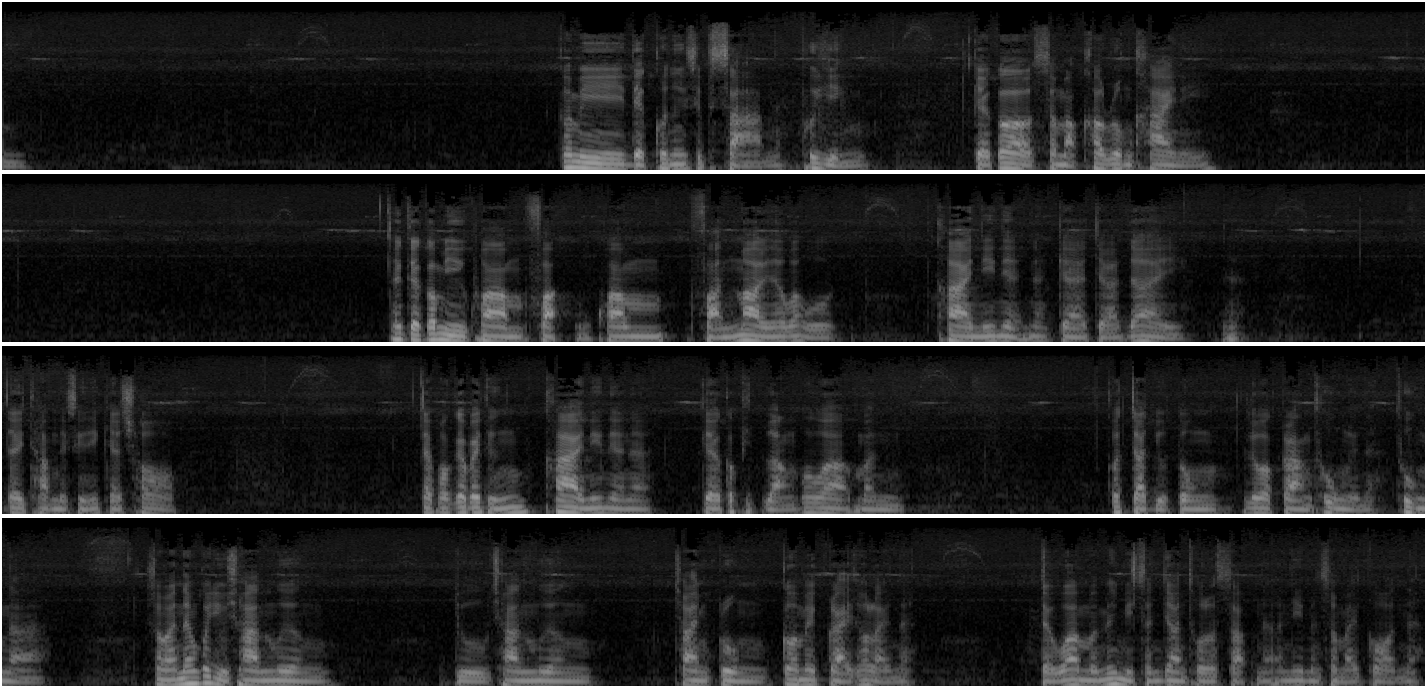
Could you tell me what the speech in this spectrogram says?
ก็มีเด็กคนหนึ่งสิบสามนะผู้หญิง แกก็สมัครเข้าร่วมค่ายนี้แล้วแกก็มีความฝันความฝันมากเลยนะว่าโอ้ค่ายนี้เนี่ยนะแกจะได้นะได้ทำในสิ่งที่แกชอบ แต่พอแกไปถึงค่ายนี้เนี่ยนะแกก็ผิดหวังเพราะว่ามันก็จัดอยู่ตรงเรียกว่ากลางทุ่งเลยนะทุ่งนา สมัยนั้นก็อยู่ชานเมือง อยู่ชานเมือง ชานกรุงก็ไม่ไกลเท่าไหร่นะ แต่ว่ามันไม่มีสัญญาณโทรศัพท์นะ อันนี้มันสมัยก่อนนะ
